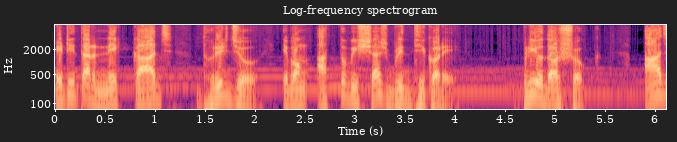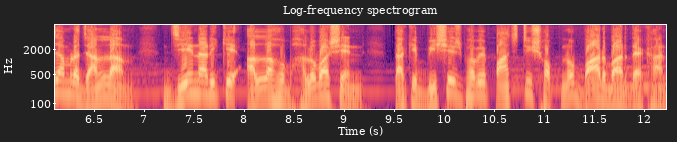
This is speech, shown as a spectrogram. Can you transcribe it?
এটি তার নেক কাজ, ধৈর্য এবং আত্মবিশ্বাস বৃদ্ধি করে। প্রিয় দর্শক, আজ আমরা জানলাম যে নারীকে আল্লাহ ভালোবাসেন, তাকে বিশেষভাবে পাঁচটি স্বপ্ন বারবার দেখান।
